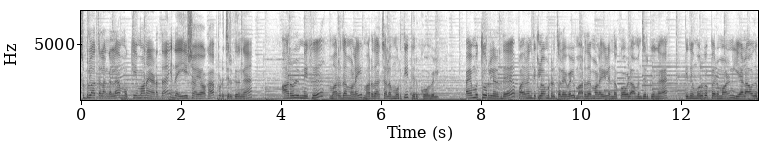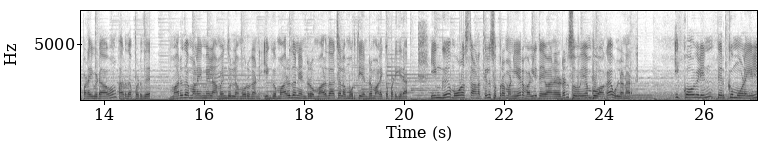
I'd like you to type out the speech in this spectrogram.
சுற்றுலாத்தலங்களில் முக்கியமான இடத்த இந்த ஈஷா யோகா பிடிச்சிருக்குங்க. அருள்மிகு மருதமலை மருதாச்சலமூர்த்தி திருக்கோவில். கோயம்புத்தூர்லேருந்து பதினைந்து கிலோமீட்டர் தொலைவில் மருதமலையில் இந்த கோவில் அமைஞ்சிருக்குங்க. இது முருகப்பெருமானின் ஏழாவது படைவீடாகவும் கருதப்படுது. மருதமலை மேல் அமைந்துள்ள முருகன் இங்கு மருதன் என்றும் மருதாச்சல மூர்த்தி என்றும் அழைக்கப்படுகிறார். இங்கு மூலஸ்தானத்தில் சுப்பிரமணியர் வள்ளி தெய்வானையுடன் சுயம்புவாக உள்ளனர். இக்கோவிலின் தெற்கு மூலையில்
